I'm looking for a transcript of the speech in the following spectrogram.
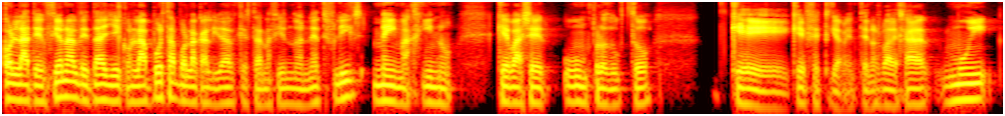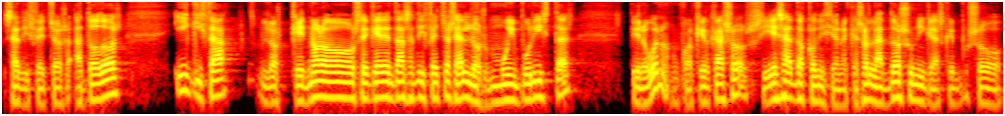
con la atención al detalle, con la apuesta por la calidad que están haciendo en Netflix, me imagino que va a ser un producto que, que efectivamente nos va a dejar muy satisfechos a todos. Y quizá los que no se queden tan satisfechos sean los muy puristas pero bueno, en cualquier caso, si esas dos condiciones, que son las dos únicas que puso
